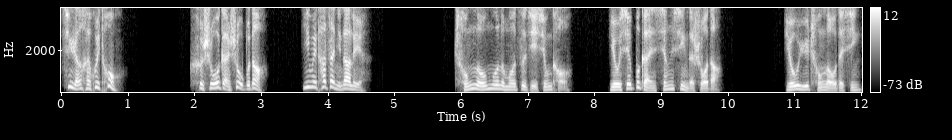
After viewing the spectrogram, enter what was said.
竟然还会痛，可是我感受不到，因为他在你那里。重楼摸了摸自己胸口。有些不敢相信的说道：“由于重楼的心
